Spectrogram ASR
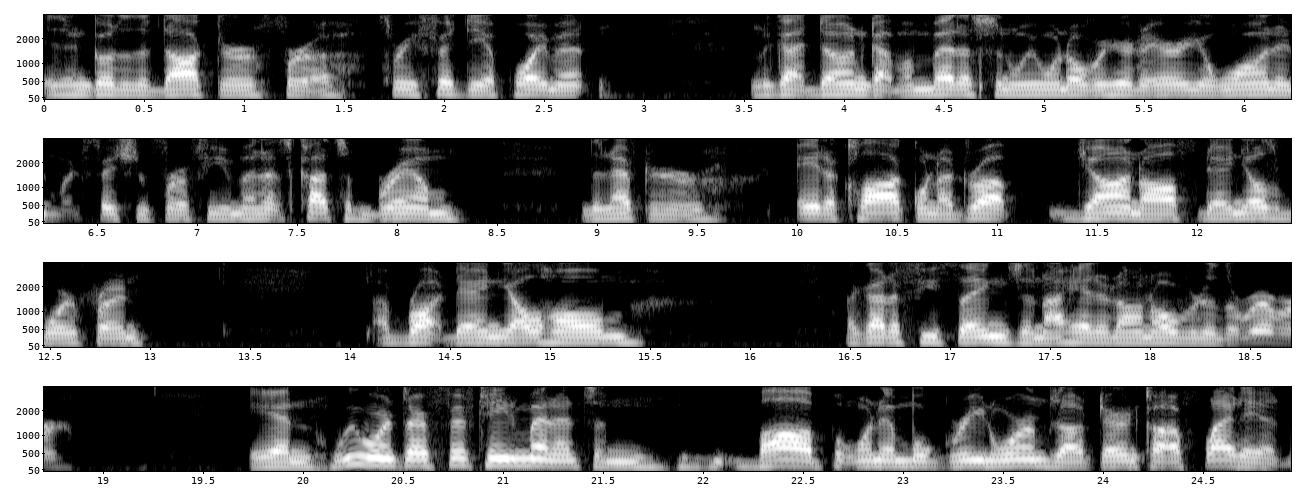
and then go to the doctor for a three fifty appointment. When I got done, got my medicine, we went over here to area one and went fishing for a few minutes, caught some brim. Then after eight o'clock when I dropped John off, Danielle's boyfriend. I brought Danielle home. I got a few things and I headed on over to the river. And we weren't there 15 minutes and Bob put one of them old green worms out there and caught a flathead.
